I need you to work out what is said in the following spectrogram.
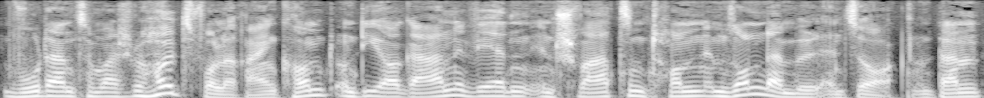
wo dann zum Beispiel Holzwolle reinkommt und die Organe werden in schwarzen Tonnen im Sondermüll entsorgt. Und dann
